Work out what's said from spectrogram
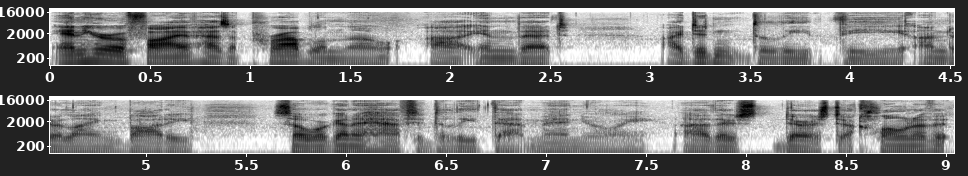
AnHero 5 has a problem, though, uh, in that I didn't delete the underlying body, so we're going to have to delete that manually. Uh, there's, there's a clone of it,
